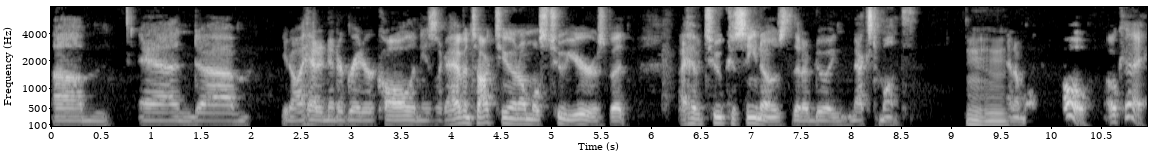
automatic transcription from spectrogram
Um, and um, you know, I had an integrator call, and he's like, "I haven't talked to you in almost two years, but I have two casinos that I'm doing next month." Mm-hmm. And I'm like, "Oh, okay."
